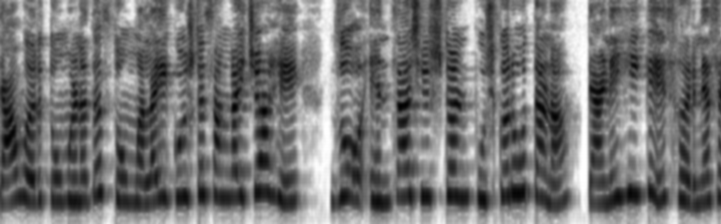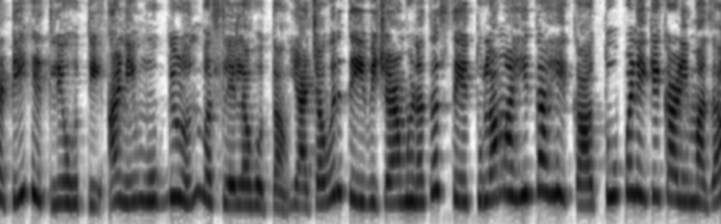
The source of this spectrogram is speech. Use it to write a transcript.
त्यावर तो म्हणत असतो मला एक गोष्ट सांगायची आहे. जो ह्यांचा असिस्टंट पुष्कर होता ना त्याने ही केस हरण्यासाठी घेतली होती आणि मूग गिळून बसलेला होता. याच्यावरती विजया म्हणत असते तुला माहीत आहे का? तू पण एकेकाळी माझा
